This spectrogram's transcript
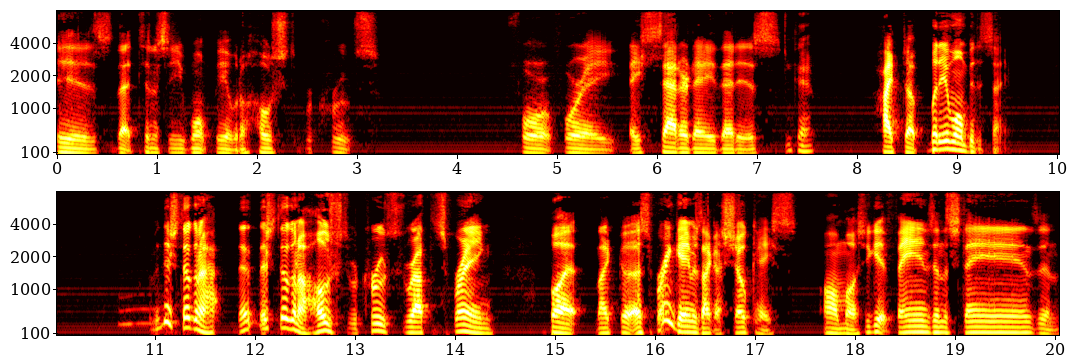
is that Tennessee won't be able to host recruits for for a a Saturday that is okay. hyped up, but it won't be the same. I mean, they're still gonna they're, they're still gonna host recruits throughout the spring, but like a, a spring game is like a showcase almost. You get fans in the stands and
